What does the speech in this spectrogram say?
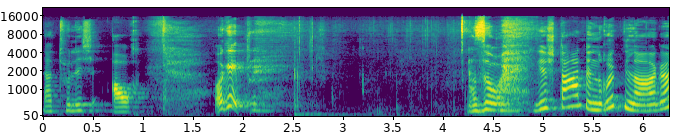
natürlich auch. Okay. So, wir starten in Rückenlage.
